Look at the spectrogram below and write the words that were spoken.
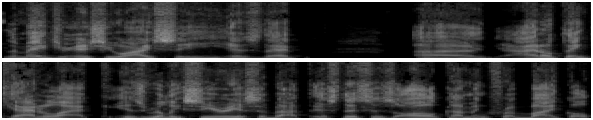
the major issue I see is that uh, I don't think Cadillac is really serious about this. This is all coming from Michael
